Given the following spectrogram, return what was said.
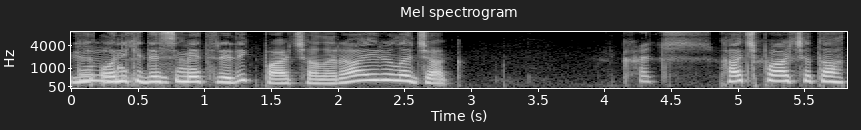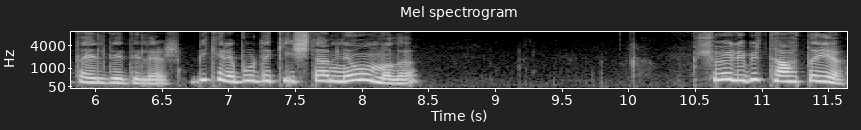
12 12 desimetrelik parçalara ayrılacak. Kaç? Kaç parça tahta elde edilir? Bir kere buradaki işlem ne olmalı? Şöyle bir tahtayı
